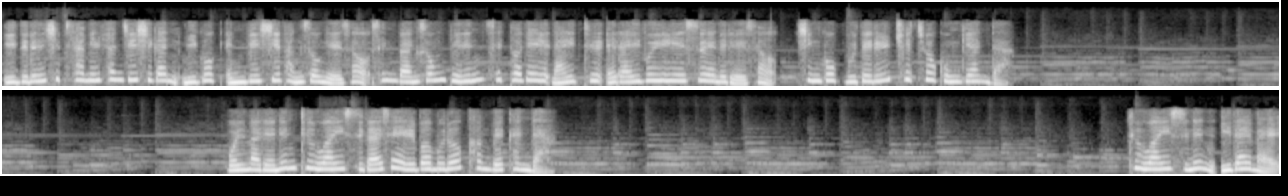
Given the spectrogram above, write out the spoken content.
이들은 13일 현지 시간 미국 NBC 방송에서 생방송되는 세터데이 나이트 LIVESNL에서 신곡 무대를 최초 공개한다. 월말에는 트와이스가 새 앨범으로 컴백한다. 트와이스는 이달 말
